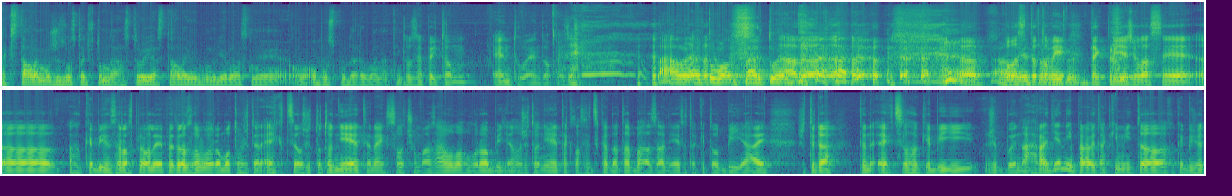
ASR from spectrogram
tak stále môže zostať v tom nástroji a stále bude vlastne obospodarovaná tým. To je pri tom end-to-end opäť. Áno, ja to volám startujem. Áno, áno. vlastne toto mi tak príde, že vlastne, uh, ako keby sme sa rozprávali aj pred rozhovorom o tom, že ten Excel, že toto nie je ten Excel, čo má za úlohu robiť, ano? že to nie je tá klasická databáza, nie je to takýto BI, že teda ten Excel keby, že bude nahradený práve takýmito, keby, že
